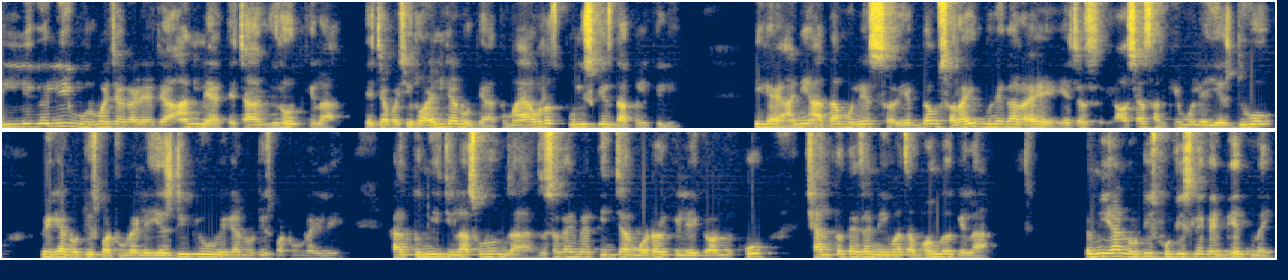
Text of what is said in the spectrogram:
इलिगली मुरमाच्या गाड्या ज्या आणल्या त्याचा विरोध केला. त्याच्यापाशी रॉयल्ट्या नव्हत्या तर मायावरच पोलीस केस दाखल केली. ठीक आहे आणि आता मुले स एकदम सराईत गुन्हेगार आहे याच्या अशासारखे मुले एस डी ओ वेगळ्या नोटीस पाठवून राहिले एस डी पी ओ वेगळ्या नोटीस पाठवून राहिले. का तुम्ही जिल्हा सोडून जा. जसं काही मी तीन चार मर्डर केले किंवा मी खूप शांततेचा नियमाचा भंग केला तर मी ह्या नोटीस फोटीसले काही भेट नाही.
